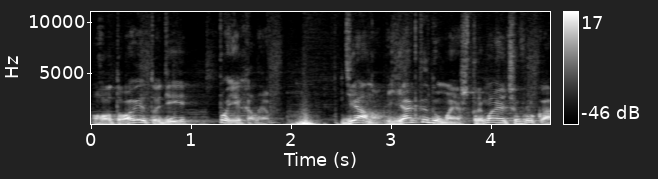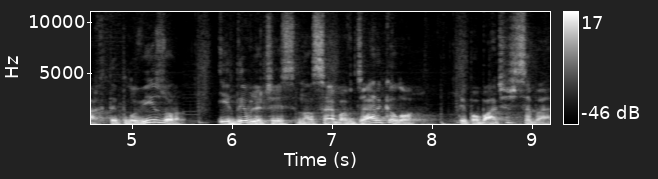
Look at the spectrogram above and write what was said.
Готові? Тоді поїхали. Діано, як ти думаєш, тримаючи в руках тепловізор і дивлячись на себе в дзеркало, ти побачиш себе?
